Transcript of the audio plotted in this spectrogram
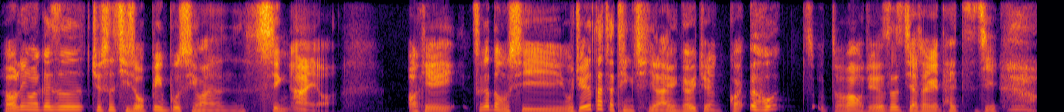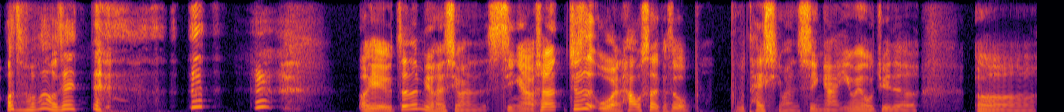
然后另外一个是，就是其实我并不喜欢性爱哦。OK，这个东西我觉得大家听起来应该会觉得很怪。哎，我怎么办？我觉得这假装有点太直接。我、哦、怎么办？我在 OK，我真的没有很喜欢性爱。虽然就是我很好色，可是我不不太喜欢性爱，因为我觉得呃，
